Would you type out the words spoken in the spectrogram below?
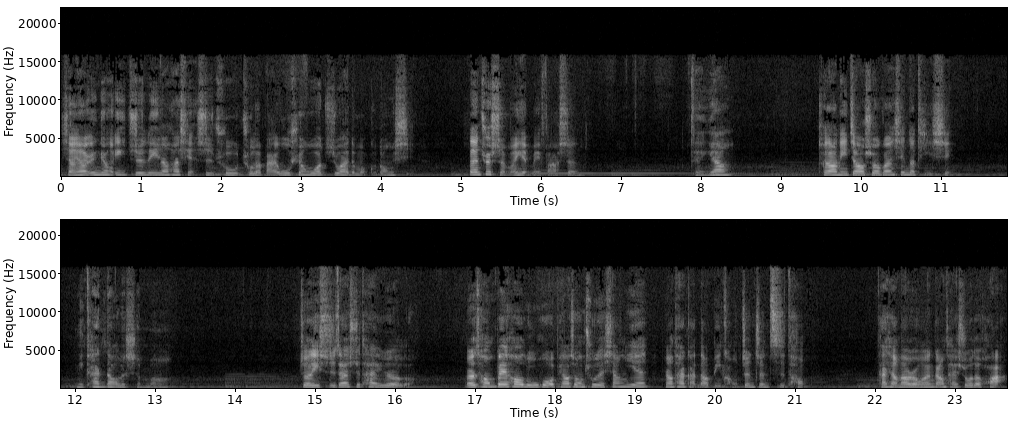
想要运用意志力让它显示出除了白雾漩涡之外的某个东西，但却什么也没发生。怎样？特劳尼教授关心的提醒：“你看到了什么？”这里实在是太热了，而从背后炉火飘送出的香烟让他感到鼻孔阵阵刺痛。他想到荣恩刚才说的话，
